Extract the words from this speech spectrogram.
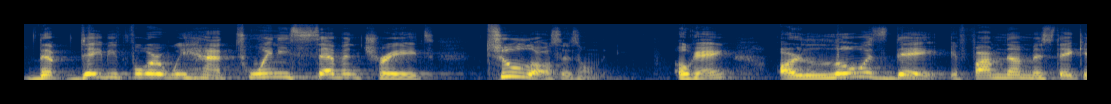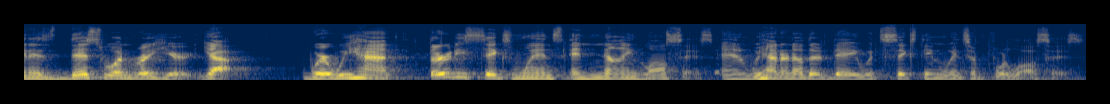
The day before, we had 27 trades, two losses only. Okay. Our lowest day, if I'm not mistaken, is this one right here. Yeah, where we had 36 wins and nine losses. And we had another day with 16 wins and four losses.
